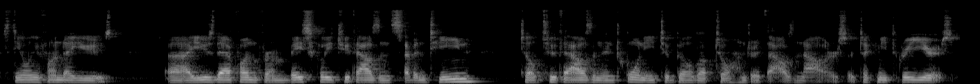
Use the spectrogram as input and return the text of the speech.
It's the only fund I used. Uh, I used that fund from basically 2017 till 2020 to build up to $100,000. So it took me three years.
